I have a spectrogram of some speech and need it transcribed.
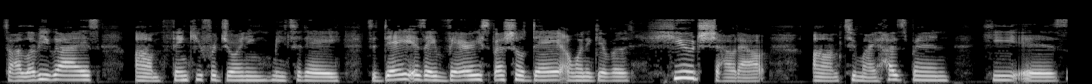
So I love you guys. Um, thank you for joining me today. Today is a very special day. I want to give a huge shout out um, to my husband. He is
